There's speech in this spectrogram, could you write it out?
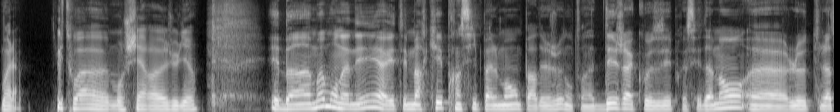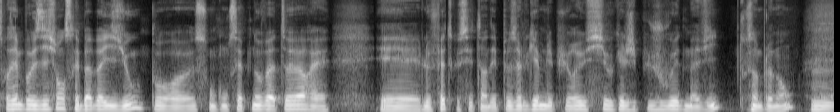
Voilà. Et toi, euh, mon cher euh, Julien? Eh ben moi mon année a été marquée principalement par des jeux dont on a déjà causé précédemment. Euh, le, la troisième position serait Baba Is You pour euh, son concept novateur et, et le fait que c'est un des puzzle games les plus réussis auxquels j'ai pu jouer de ma vie, tout simplement. Hmm.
